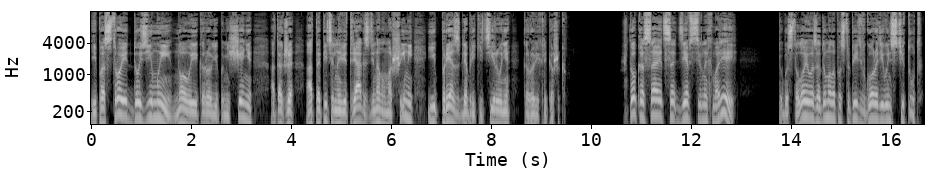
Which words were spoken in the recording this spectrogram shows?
и построить до зимы новые коровьи помещения, а также отопительный ветряк с динамомашиной и пресс для брикетирования коровьих лепешек. Что касается девственных морей, то Бастолоева задумала поступить в городе в институт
